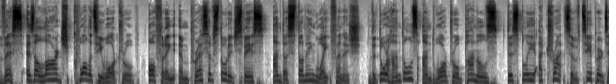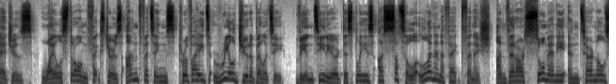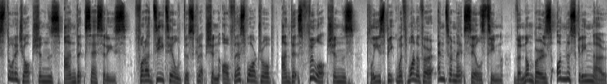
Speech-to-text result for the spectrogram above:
This is a large quality wardrobe offering impressive storage space and a stunning white finish. The door handles and wardrobe panels display attractive tapered edges, while strong fixtures and fittings provide real durability. The interior displays a subtle linen effect finish, and there are so many internal storage options and accessories. For a detailed description of this wardrobe and its full options, please speak with one of our internet sales team. The number's on the screen now.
